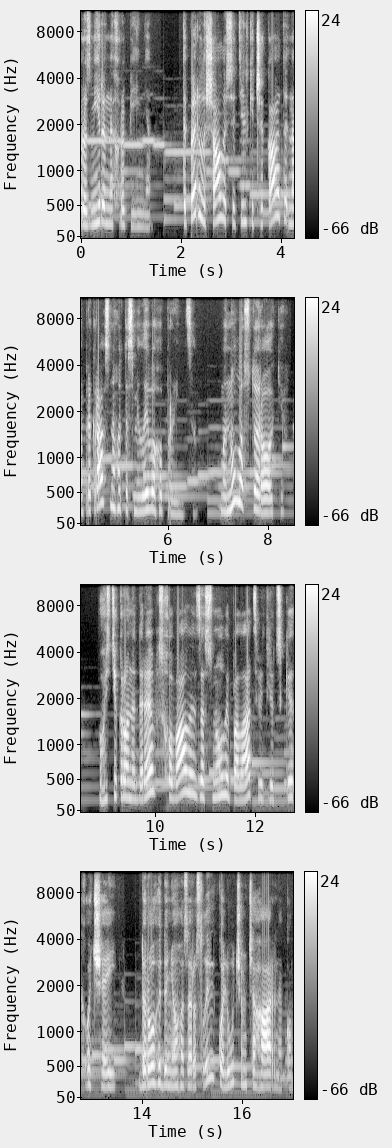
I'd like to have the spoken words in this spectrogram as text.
розмірене хропіння. Тепер лишалося тільки чекати на прекрасного та сміливого принца. Минуло сто років. Густі крони дерев сховали заснулий палац від людських очей. Дороги до нього заросли колючим чагарником.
